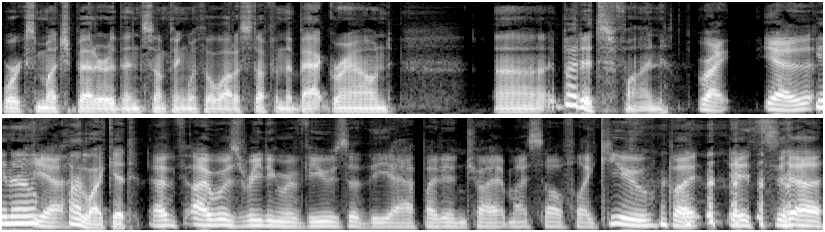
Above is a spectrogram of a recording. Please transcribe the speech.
works much better than something with a lot of stuff in the background. Uh, but it's fun, Right. Yeah. you know. Yeah. I like it. I've, I was reading reviews of the app. I didn't try it myself like you, but it's uh,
